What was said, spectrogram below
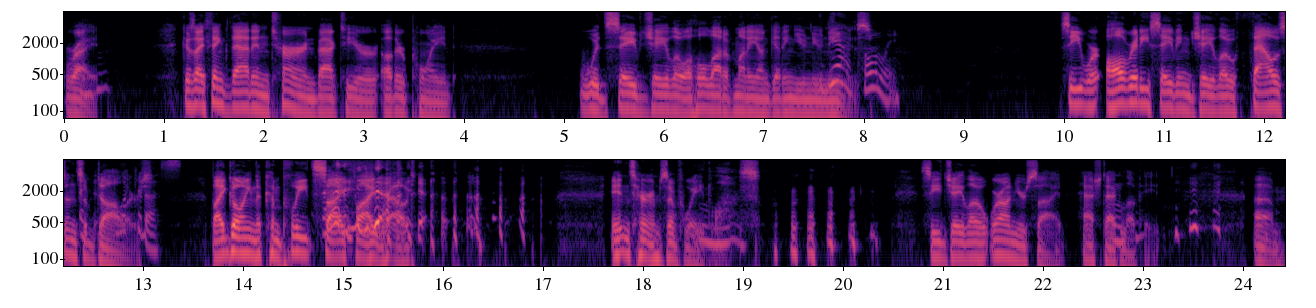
Right. Mm-hmm. Because I think that in turn, back to your other point, would save JLo a whole lot of money on getting you new Yeah, knees. totally. See, we're already saving JLo thousands of dollars by going the complete sci-fi Yeah, route yeah. in terms of weight Mm-hmm. loss. See, JLo, we're on your side. Hashtag love hate. Um,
